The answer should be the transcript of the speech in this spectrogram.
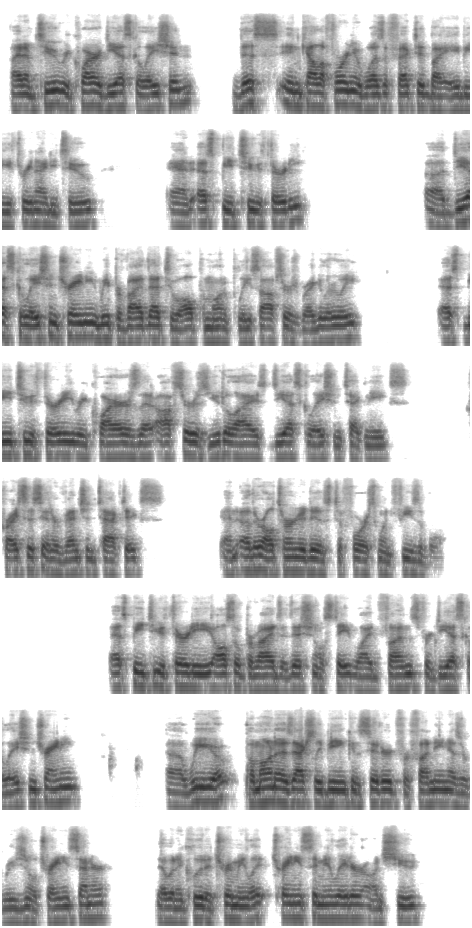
Item two, require de-escalation. This in California was affected by AB 392 and SB 230. Uh, de-escalation training, we provide that to all Pomona police officers regularly. SB 230 requires that officers utilize de-escalation techniques, crisis intervention tactics, and other alternatives to force when feasible. SB 230 also provides additional statewide funds for de-escalation training. Uh, we, Pomona is actually being considered for funding as a regional training center that would include a training simulator on shoot,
